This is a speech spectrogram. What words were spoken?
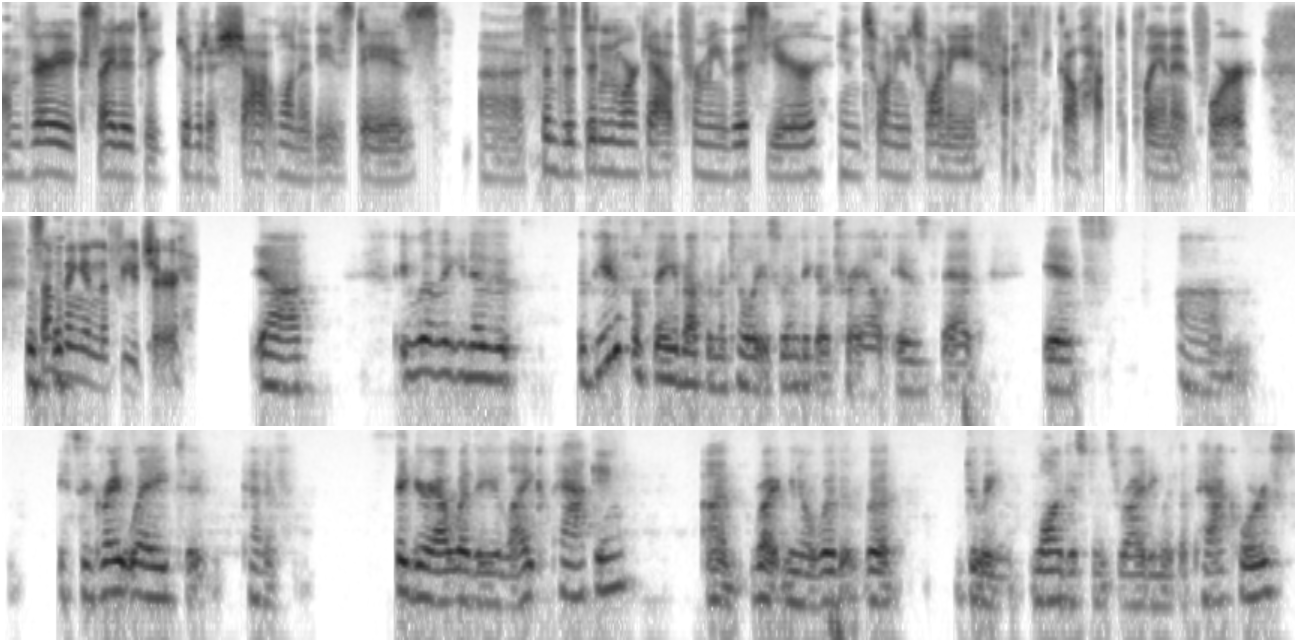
I'm very excited to give it a shot one of these days. Uh, since it didn't work out for me this year in 2020, I think I'll have to plan it for something in the future. Yeah. Well, you know, the, the beautiful thing about the Metolius Windigo Trail is that it's um, it's a great way to kind of figure out whether you like packing, uh, right? You know, whether, whether doing long distance riding with a pack horse,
